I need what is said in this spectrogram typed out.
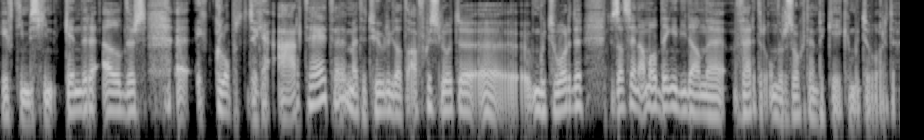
Heeft hij misschien kinderen elders? Uh, klopt de geaardheid hè, met het huwelijk dat afgesloten uh, moet worden? Dus dat zijn allemaal dingen die dan verder onderzocht en bekeken moeten worden.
